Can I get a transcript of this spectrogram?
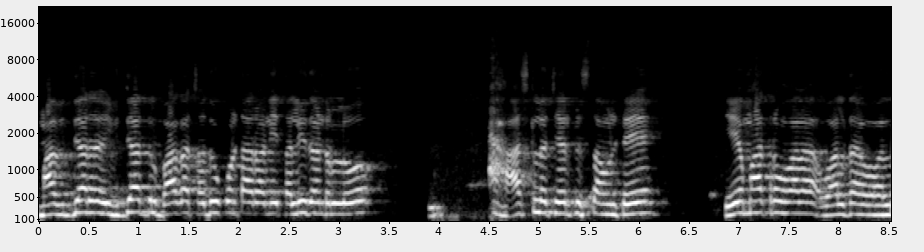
మా విద్యార్థి విద్యార్థులు బాగా చదువుకుంటారు అని తల్లిదండ్రులు హాస్టల్లో చేర్పిస్తూ ఉంటే ఏమాత్రం వాళ్ళ వాళ్ళ వాళ్ళ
